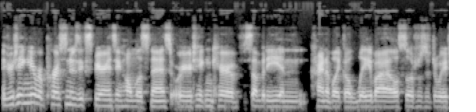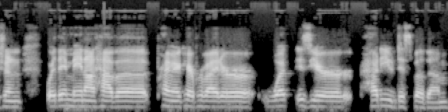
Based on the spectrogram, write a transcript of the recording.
if you're taking care of a person who's experiencing homelessness, or you're taking care of somebody in kind of like a labile social situation where they may not have a primary care provider, what is your? How do you dispo them?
